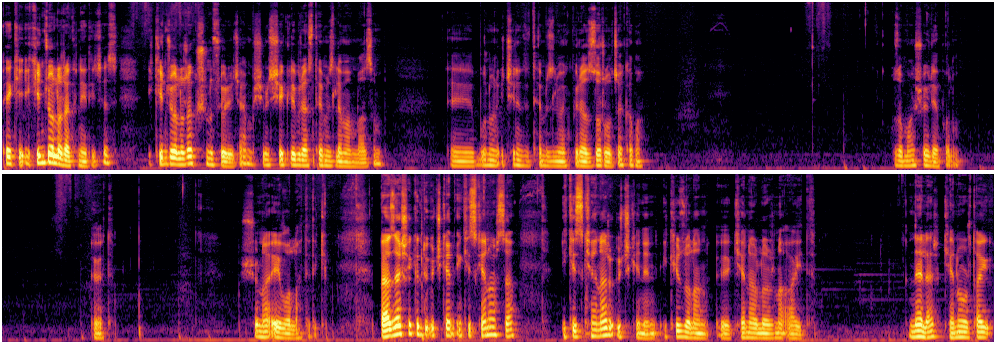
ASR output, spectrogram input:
Peki ikinci olarak ne diyeceğiz? İkinci olarak şunu söyleyeceğim. Şimdi şekli biraz temizlemem lazım. Ee, bunun içini de temizlemek biraz zor olacak ama o zaman şöyle yapalım. Evet. Şuna eyvallah dedik. Benzer şekilde üçgen ikizkenarsa ikizkenar üçgenin ikiz olan e, kenarlarına ait neler? Kenar ortay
